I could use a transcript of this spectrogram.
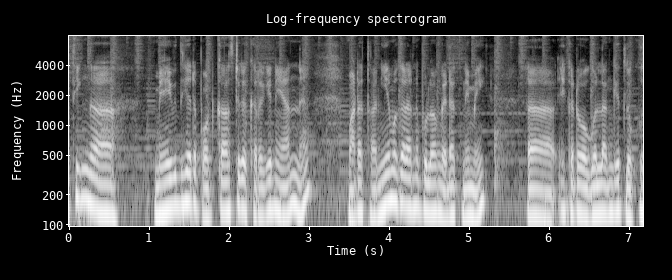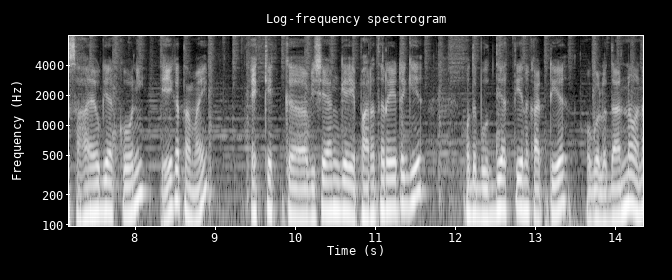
ඉතිං මේ විදිහට පොඩ්කාස්ට් එක කරගෙන යන්න මට තනියම කරන්න පුළුවන් වැඩක් නෙමෙයි. එකට ඔගොල්ලන්ගේත් ලොකු සහයෝගයක් ඕනි. ඒක තමයි එක් එක් විෂයන්ගේ පරතරයට ගිය හොඳ බුද්ධියක් තියෙන කට්ටිය ඔගොලො දන්නවන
